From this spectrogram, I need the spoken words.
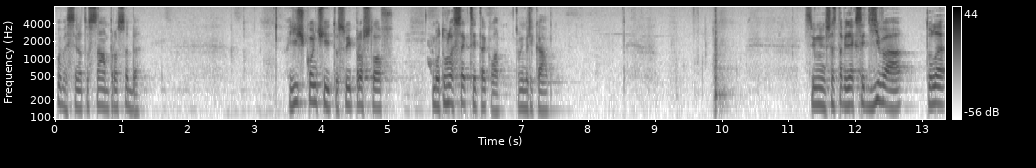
Pověz si na to sám pro sebe. Ježíš končí to svůj proslov, nebo tuhle sekci takhle. On jim říká, si umím představit, jak se dívá, tohle,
